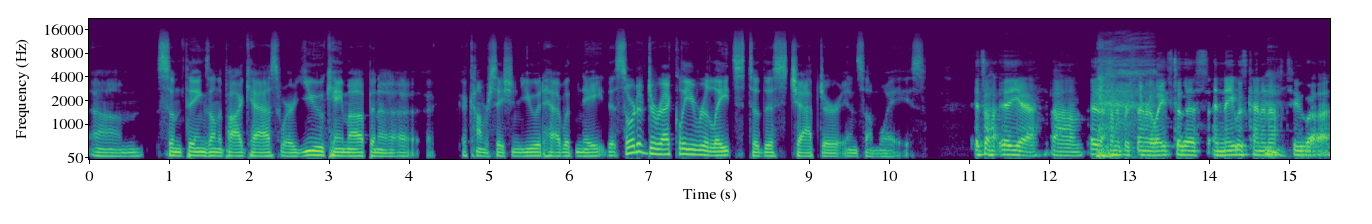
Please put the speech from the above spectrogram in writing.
um, some things on the podcast where you came up in a, a, a conversation you would have with Nate that sort of directly relates to this chapter in some ways. It's a uh, yeah, um, it 100% relates to this. And Nate was kind enough to uh,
